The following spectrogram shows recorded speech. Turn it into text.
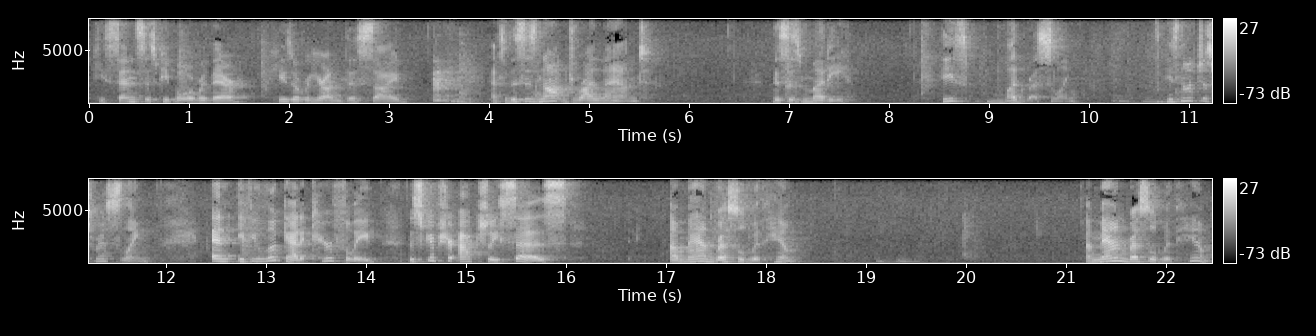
He sends his people over there. He's over here on this side. And so this is not dry land. This is muddy. He's mud wrestling. He's not just wrestling. And if you look at it carefully, the scripture actually says a man wrestled with him. A man wrestled with him.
